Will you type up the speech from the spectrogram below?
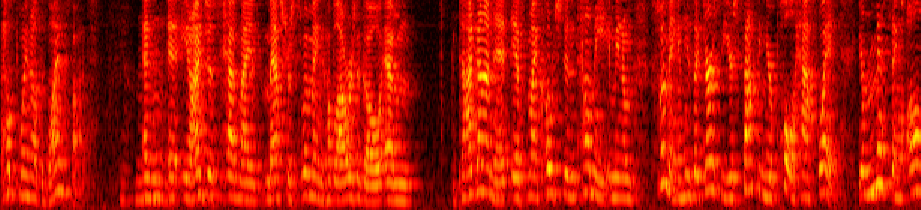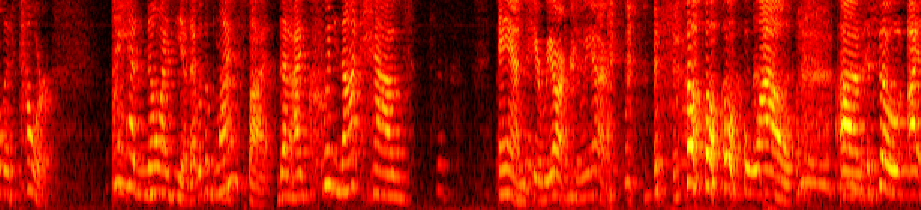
help point out the blind spots. And uh, you know, I just had my master swimming a couple hours ago, and doggone it, if my coach didn't tell me, I mean, I'm swimming, and he's like, Darcy, you're stopping your pull halfway. You're missing all this power. I had no idea. That was a blind spot that I could not have. And here we are. Here we are. So wow. Um, so I,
